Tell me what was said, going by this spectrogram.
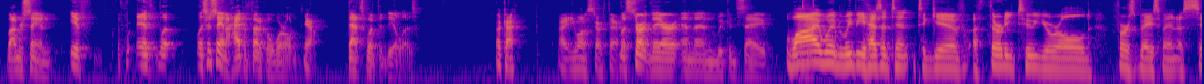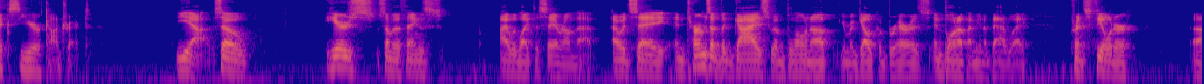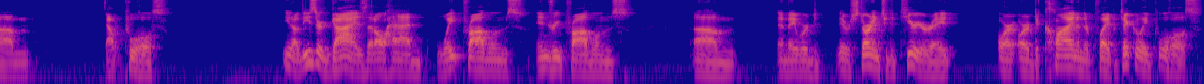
But I'm just saying, if if, if let's just say in a hypothetical world, yeah. that's what the deal is. Okay. All right, you want to start there. Let's start there, and then we can say Why would we be hesitant to give a 32 year old first baseman a six year contract? Yeah. So here's some of the things I would like to say around that. I would say, in terms of the guys who have blown up, your Miguel Cabreras, and blown up, I mean a bad way, Prince Fielder, um, Albert Pujols. You know, these are guys that all had weight problems, injury problems, um, and they were they were starting to deteriorate or or decline in their play, particularly Pujols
